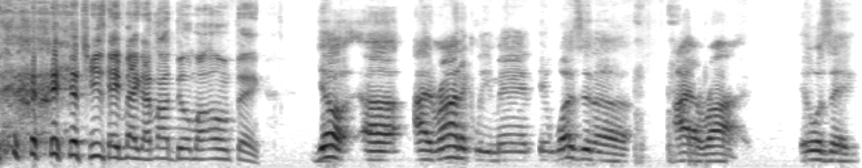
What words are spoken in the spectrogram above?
your Cheesecake Factory, I'm not doing my own thing? Yo, uh, ironically, man, it wasn't a I arrived. It was a,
